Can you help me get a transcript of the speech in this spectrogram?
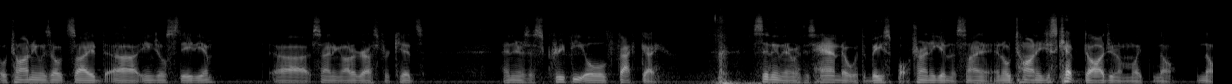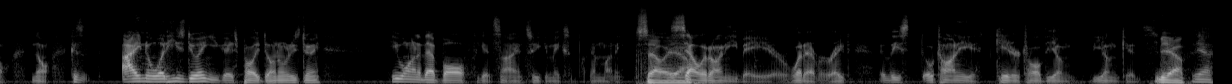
Ohtani was outside uh, Angel Stadium uh, signing autographs for kids. And there's this creepy old fat guy sitting there with his hand out with the baseball, trying to get him to sign it. And Ohtani just kept dodging him, like, no, no, no. Because I know what he's doing. You guys probably don't know what he's doing. He wanted that ball to get signed so he can make some fucking money. so yeah, Sell it on eBay or whatever, right? At least Ohtani catered to all the young, the young kids. yeah. Yeah.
